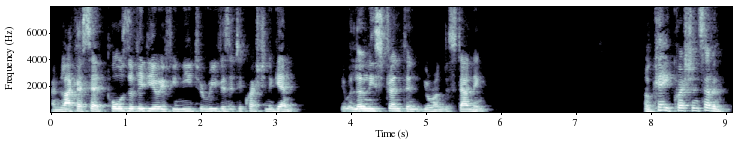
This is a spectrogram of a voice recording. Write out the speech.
And like I said, pause the video if you need to revisit a question again. It will only strengthen your understanding. Okay, question seven.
